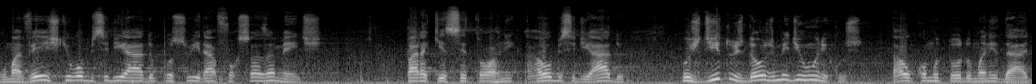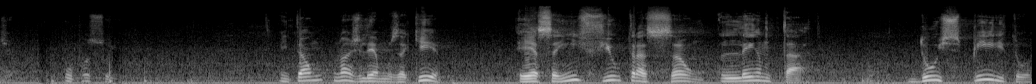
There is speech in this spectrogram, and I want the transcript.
uma vez que o obsidiado possuirá forçosamente, para que se torne a obsidiado os ditos dons mediúnicos, tal como toda humanidade o possui. Então, nós lemos aqui essa infiltração lenta do espírito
